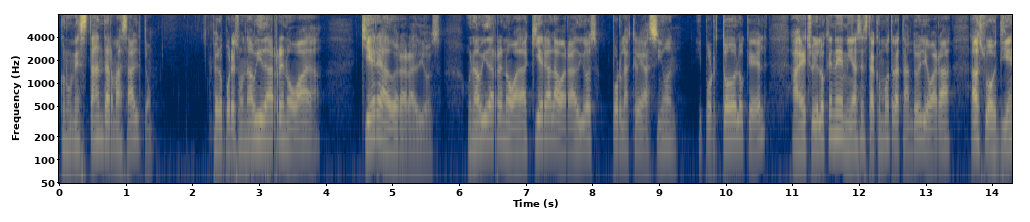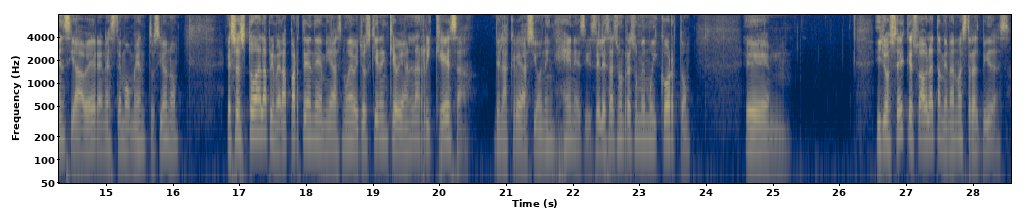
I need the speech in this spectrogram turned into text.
con un estándar más alto. Pero por eso una vida renovada quiere adorar a Dios. Una vida renovada quiere alabar a Dios por la creación y por todo lo que Él ha hecho. Y es lo que Nehemías está como tratando de llevar a, a su audiencia a ver en este momento, ¿sí o no? Eso es toda la primera parte de Nehemías 9. Ellos quieren que vean la riqueza de la creación en Génesis. Se les hace un resumen muy corto. Em, y yo sé que eso habla también a nuestras vidas.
